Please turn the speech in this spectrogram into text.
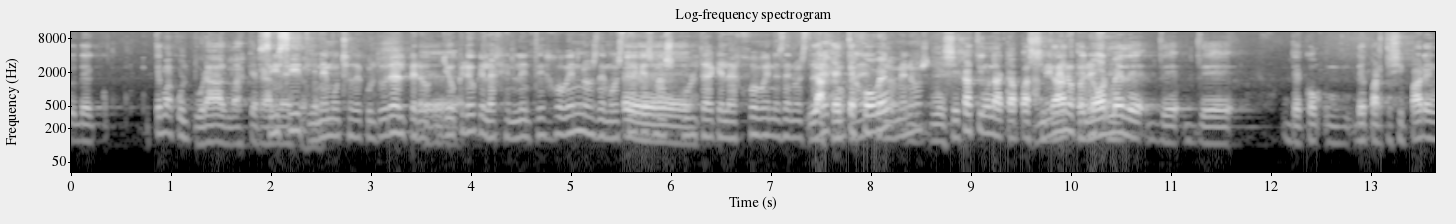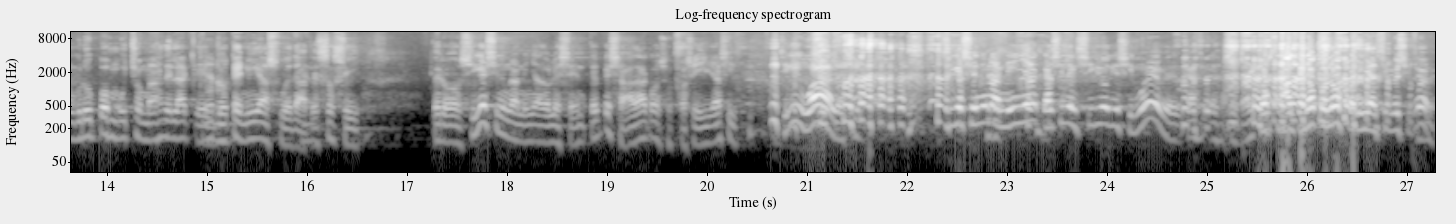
de tema cultural más que realmente. Sí, sí, tiene mucho de cultural, pero yo eh, creo que la gente joven nos demuestra que es más eh, culta que las jóvenes de nuestra la época. La gente ¿eh? joven, menos, mis hijas tienen una capacidad enorme de, de, participar en grupos mucho más de la que yo tenía a su edad, eso sí pero sigue siendo una niña adolescente pesada con sus cosillas y sigue igual. sigue siendo una niña casi del siglo XIX, aunque no conozco niña del siglo XIX.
